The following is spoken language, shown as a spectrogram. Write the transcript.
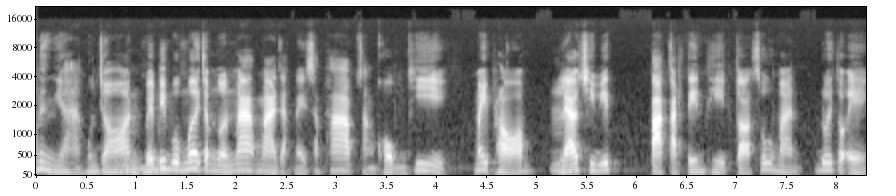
หนึ่งอย่างคุณจอห์นอืมเบบี้บูมเมอร์จำนวนมากมาจากในสภาพสังคมที่ไม่พร้อมอืมแล้วชีวิต ปากกัดตีนถีบต่อสู้มาด้วยตัวเอง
